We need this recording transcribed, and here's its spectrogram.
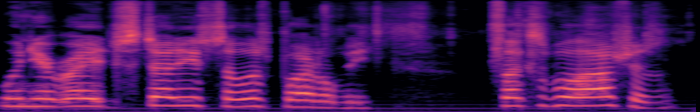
When you're ready to study, so is Bartleby. Flexible options.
